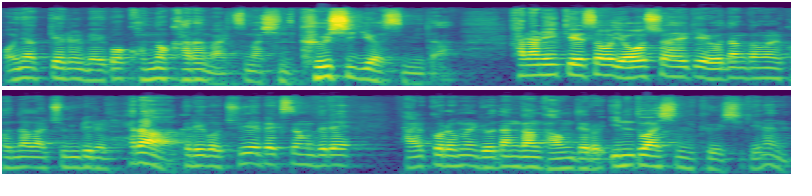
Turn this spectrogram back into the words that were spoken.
언약궤를 메고 건너가라 말씀하신 그 시기였습니다. 하나님께서 여호수아에게 요단강을 건너갈 준비를 해라. 그리고 주의 백성들의 발걸음을 요단강 가운데로 인도하신 그 시기는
